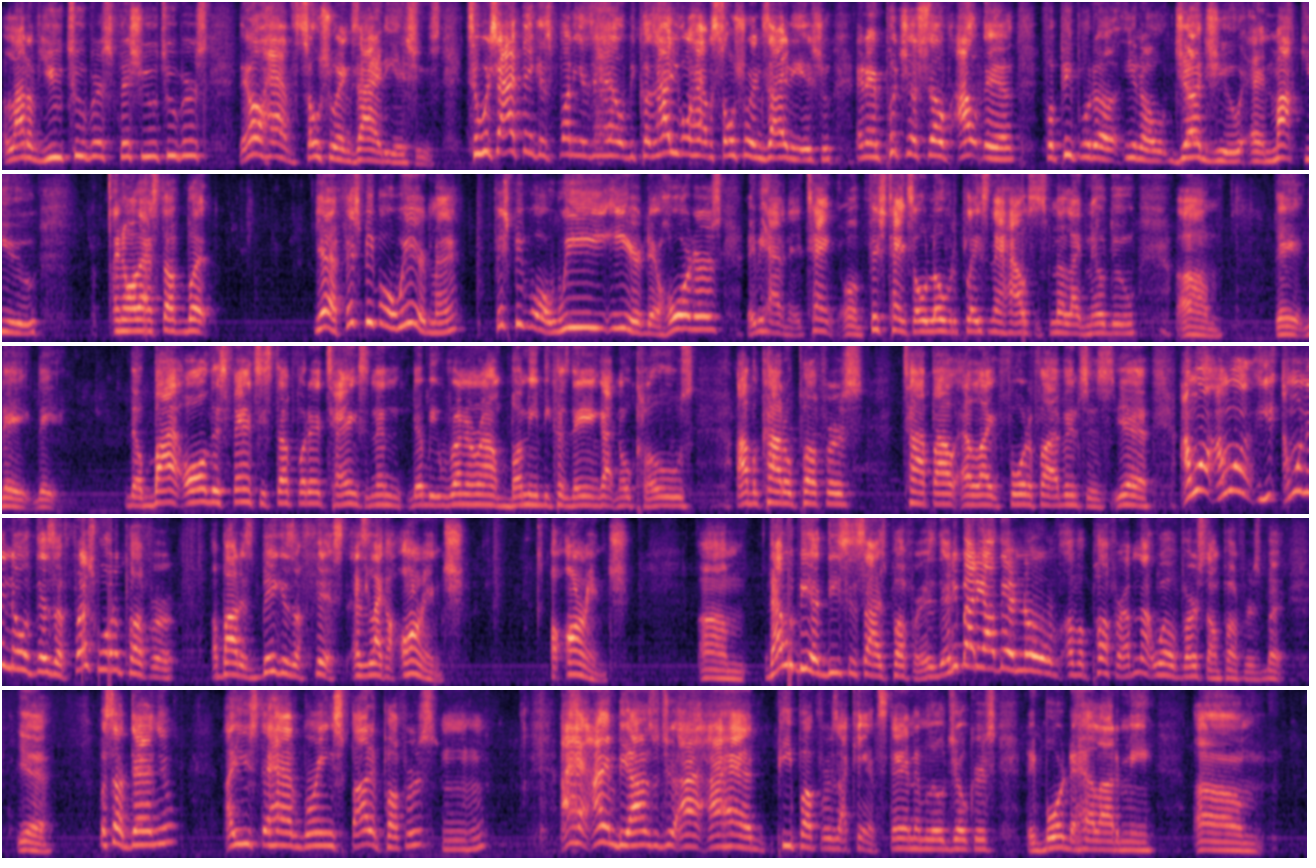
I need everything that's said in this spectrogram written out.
a lot of YouTubers, fish YouTubers, they all have social anxiety issues. To which I think is funny as hell because how you gonna have a social anxiety issue and then put yourself out there for people to you know judge you and mock you and all that stuff? But yeah, fish people are weird, man. Fish people are weird. They're hoarders. They be having their tank or fish tanks all over the place in their house. It smell like mildew. Um, they they they they'll buy all this fancy stuff for their tanks, and then they'll be running around bummy because they ain't got no clothes. Avocado puffers top out at like four to five inches. Yeah, I want I want I want to know if there's a freshwater puffer about as big as a fist, as like an orange, a orange. Um, that would be a decent sized puffer. Is anybody out there know of, of a puffer? I'm not well versed on puffers, but yeah. What's up, Daniel? I used to have green spotted puffers. hmm I had, I am be honest with you, I, I had pea puffers. I can't stand them little jokers. They bored the hell out of me. Um,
